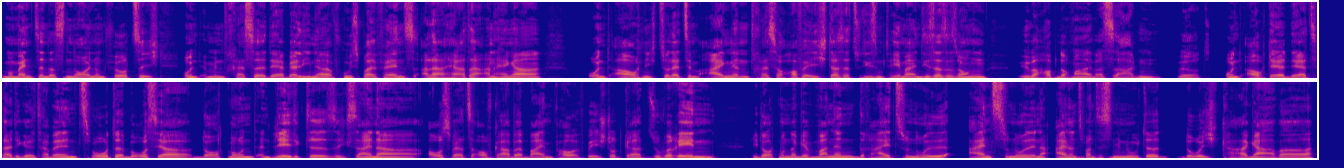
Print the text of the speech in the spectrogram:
Im Moment sind das 49 und im Interesse der Berliner Fußballfans, aller Hertha-Anhänger und auch nicht zuletzt im eigenen Interesse hoffe ich, dass er zu diesem Thema in dieser Saison überhaupt noch mal was sagen wird. Und auch der derzeitige Tabellenzweite Borussia Dortmund entledigte sich seiner Auswärtsaufgabe beim VfB Stuttgart souverän. Die Dortmunder gewannen 3 zu 0, 1 zu 0 in der 21. Minute durch Kagawa,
